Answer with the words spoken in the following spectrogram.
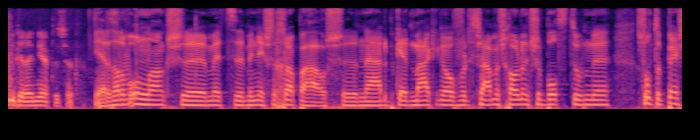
iedereen neer te zetten. Ja, dat hadden we onlangs uh, met minister Grappenhaus. Uh, na de bekendmaking over het samenscholingsverbod. Toen uh, stond de pers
